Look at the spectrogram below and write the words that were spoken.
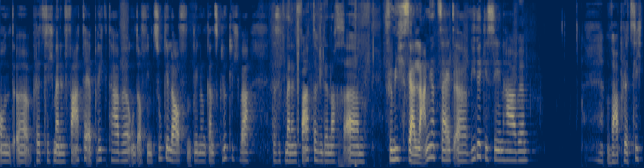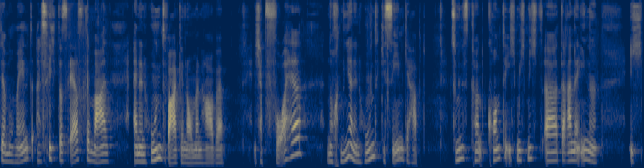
und äh, plötzlich meinen Vater erblickt habe und auf ihn zugelaufen bin und ganz glücklich war, dass ich meinen Vater wieder nach ähm, für mich sehr langer Zeit äh, wiedergesehen habe, war plötzlich der Moment, als ich das erste Mal einen Hund wahrgenommen habe. Ich habe vorher noch nie einen Hund gesehen gehabt. Zumindest konnte ich mich nicht äh, daran erinnern. Ich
